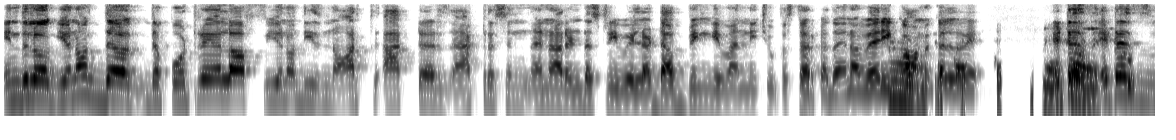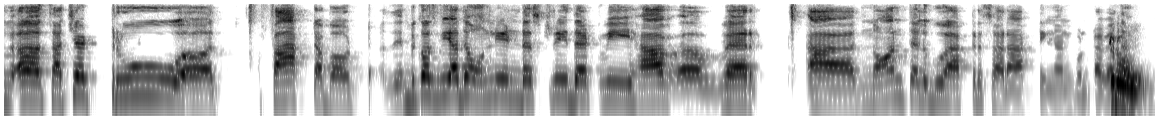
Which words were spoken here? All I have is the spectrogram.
ఇందులో you know the the portrayal of you know these north actors actress in in our industry వీళ్ళ డబ్బింగ్ ఇవన్నీ చూపిస్తారు కదా in a very. Comical way it is it is uh, such a true uh, fact about because we are the only industry that we have uh, where uh, non Telugu actors are acting అనుకుంటా కదా ట్రూ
